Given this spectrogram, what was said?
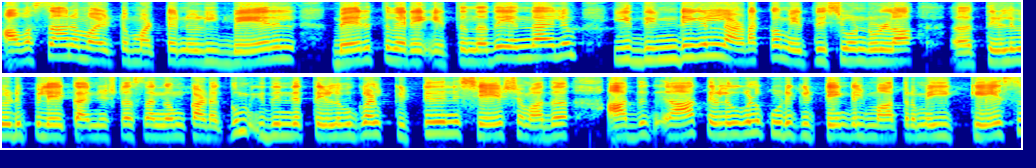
അവസാനമായിട്ട് മട്ടന്നൂരിൽ ബേരൽ ബേരത്ത് വരെ എത്തുന്നത്. എന്തായാലും ഈ ദിണ്ടികളിൽ അടക്കം എത്തിച്ചുകൊണ്ടുള്ള തെളിവെടുപ്പിലേക്ക് അന്വേഷണ സംഘം കടക്കും. ഇതിന്റെ തെളിവുകൾ കിട്ടിയതിന് ശേഷം അത് അത് ആ തെളിവുകൾ കൂടി കിട്ടിയെങ്കിൽ മാത്രമേ ഈ കേസ്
